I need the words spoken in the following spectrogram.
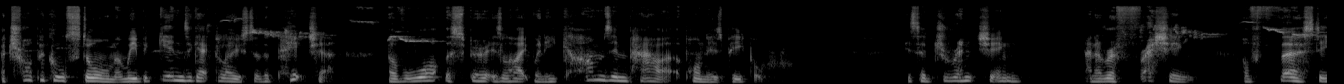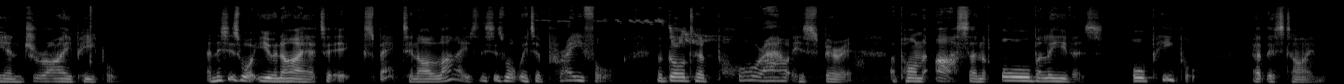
a tropical storm, and we begin to get close to the picture of what the Spirit is like when He comes in power upon His people. It's a drenching and a refreshing of thirsty and dry people. And this is what you and I are to expect in our lives. This is what we're to pray for for God to pour out His Spirit upon us and all believers, all people at this time.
